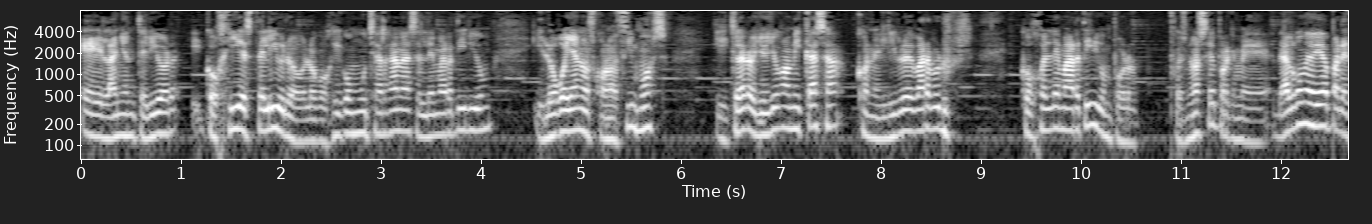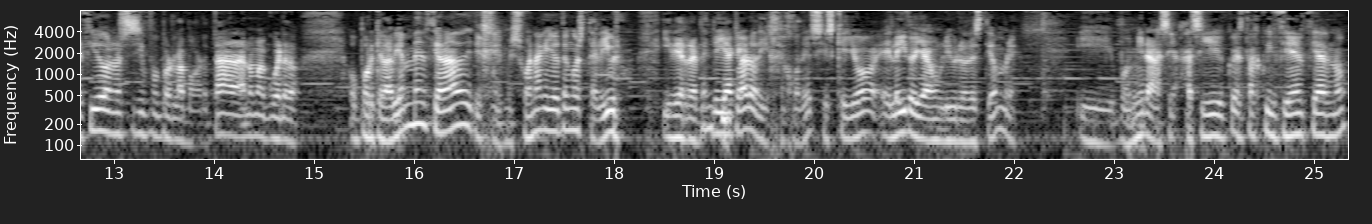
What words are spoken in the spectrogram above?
el año anterior. Y cogí este libro, lo cogí con muchas ganas, el de Martyrium, y luego ya nos conocimos y claro, yo llego a mi casa con el libro de Barbarus, cojo el de Martyrium por, pues no sé, porque me, de algo me había parecido, no sé si fue por la portada, no me acuerdo, o porque lo habían mencionado y dije, me suena que yo tengo este libro. Y de repente ya claro dije, joder, si es que yo he leído ya un libro de este hombre. Y pues mira, así, así estas coincidencias, ¿no?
